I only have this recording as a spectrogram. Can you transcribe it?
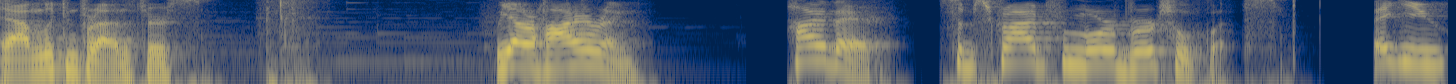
Yeah, I'm looking for editors. We are hiring. Hi there. Subscribe for more Wirtual clips. Thank you.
